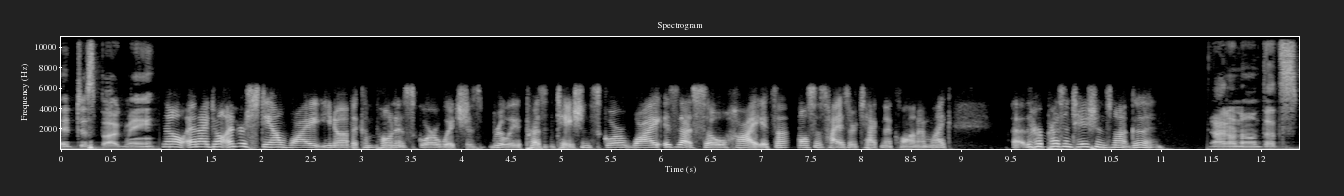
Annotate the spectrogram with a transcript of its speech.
It just bugged me. No, and I don't understand why, you know, the component score, which is really a presentation score, why is that so high? It's almost as high as her technical. And I'm like, uh, her presentation's not good. I don't know. That's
